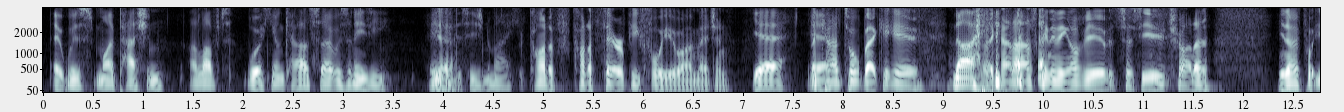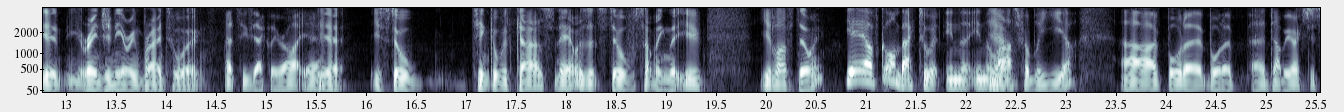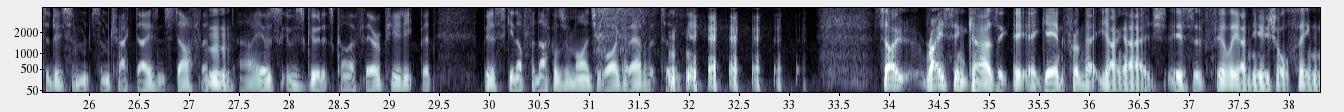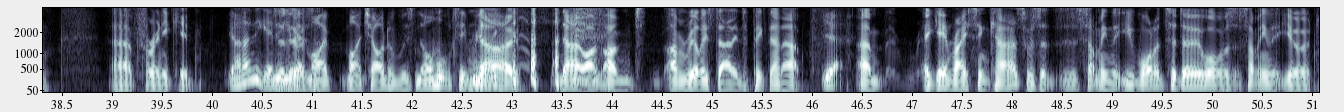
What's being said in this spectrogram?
It was my passion. I loved working on cars. So it was an easy, easy Yeah. decision to make. Kind of kind of therapy for you, I imagine. Yeah. They can't talk back at you. No. They can't ask anything of you. It's just you trying to, you know, put your your engineering brain to work. That's exactly right. Yeah. Yeah. You still tinker with cars now? Is it still something that you you love doing? Yeah, I've gone back to it in the in the Yeah. last probably year. Uh, I've bought a bought a, a WX just to do some some track days and stuff, and uh, it was it was good. It's kind of therapeutic, but a bit of skin off the knuckles reminds you why I got out of it too. So racing cars again from that young age is a fairly unusual thing uh, for any kid. Yeah, I don't think anything do, about is it? my, my childhood was normal, Tim. Really. No, no, I'm, I'm I'm really starting to pick that up. Yeah. Um, again, racing cars was it something that you wanted to do, or was it something that your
